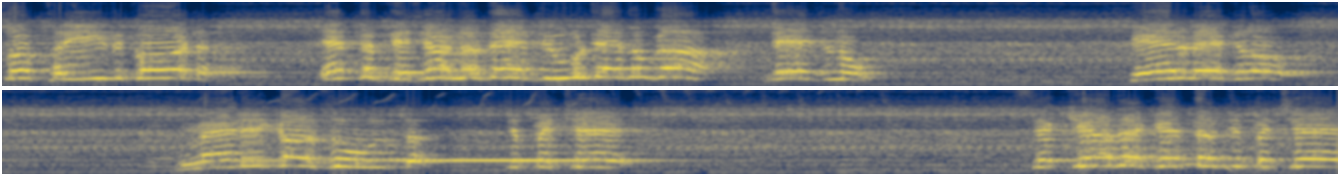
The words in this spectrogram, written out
ਸੋ ਫਰੀਦਕੋਟ ਇੱਕ ਦਿਸ਼ਾ ਨਿਰਦੇਸ਼ ਜ਼ਰੂਰ ਦੇ ਦੂਗਾ ਦੇਸ਼ ਨੂੰ। ਫੇਰ ਵੇਖ ਲਓ ਮੈਡੀਕਲ ਸਹੂਲਤ ਚ ਪਿੱਛੇ, ਸਿੱਖਿਆ ਦੇ ਖੇਤਰ ਚ ਪਿੱਛੇ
